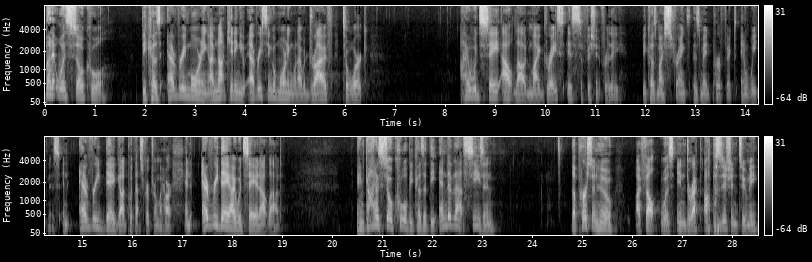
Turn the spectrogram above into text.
But it was so cool because every morning, I'm not kidding you, every single morning when I would drive to work, I would say out loud, My grace is sufficient for thee because my strength is made perfect in weakness. And every day, God put that scripture on my heart. And every day, I would say it out loud. And God is so cool because at the end of that season, the person who I felt was in direct opposition to me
